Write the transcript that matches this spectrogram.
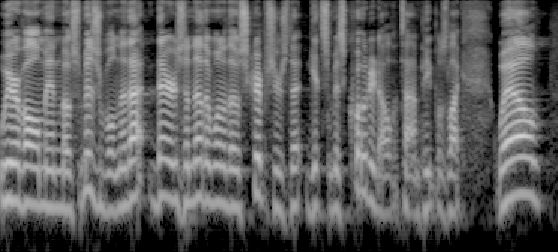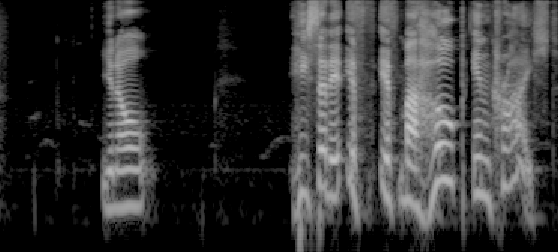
we are of all men most miserable. Now, that, there's another one of those scriptures that gets misquoted all the time. People's like, well, you know, he said, if, if my hope in Christ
